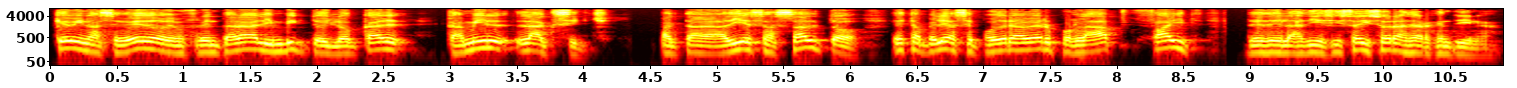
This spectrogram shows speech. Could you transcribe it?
Kevin Acevedo enfrentará al invicto y local Kamil Laksic. Pactada a 10 asalto, esta pelea se podrá ver por la app Fight desde las 16 horas de Argentina.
